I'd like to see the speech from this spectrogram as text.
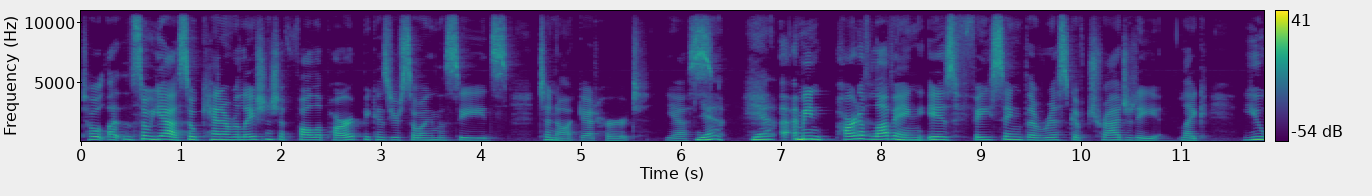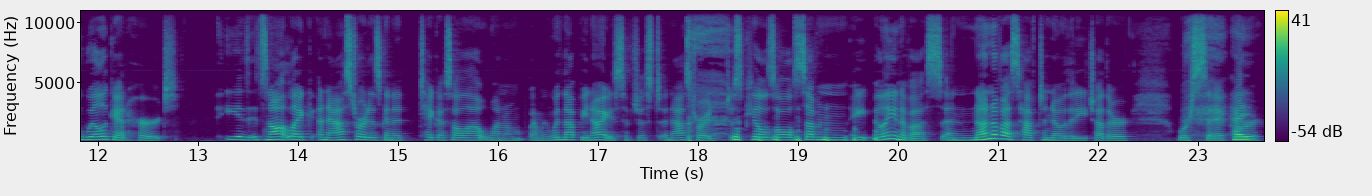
total. Uh, so yeah. So can a relationship fall apart because you're sowing the seeds to not get hurt? Yes. Yeah. Yeah. I mean, part of loving is facing the risk of tragedy. Like, you will get hurt. It's not like an asteroid is going to take us all out one on, I mean, wouldn't that be nice if just an asteroid just kills all seven, eight billion of us and none of us have to know that each other were sick Hey, or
